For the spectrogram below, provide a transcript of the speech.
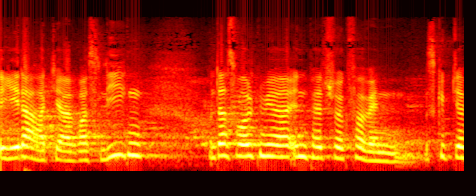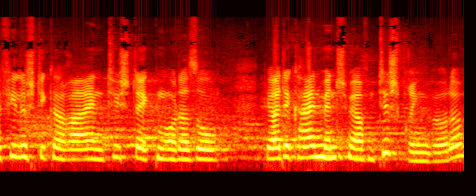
jeder hat ja was liegen. Und das wollten wir in Patchwork verwenden. Es gibt ja viele Stickereien, Tischdecken oder so, die heute kein Mensch mehr auf den Tisch bringen würde.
